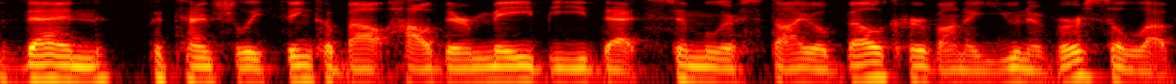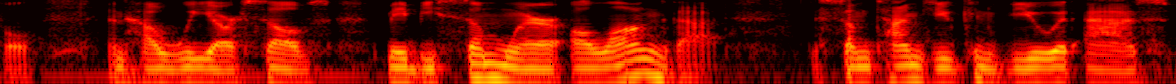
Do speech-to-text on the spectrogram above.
then potentially think about how there may be that similar style bell curve on a universal level and how we ourselves may be somewhere along that. Sometimes you can view it as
